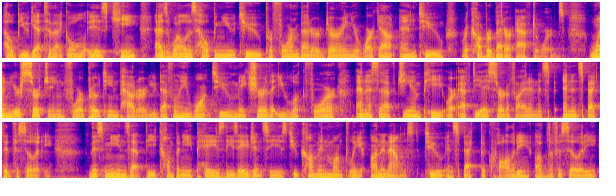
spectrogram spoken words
help you get to that goal is key, as well as helping you to perform better during your workout and to recover better afterwards. When you're searching for a protein powder, you definitely want to make sure that you look for NSF GMP, or FDA certified and, an inspected facility. This means that the company pays these agencies to come in monthly unannounced to inspect the quality of the facility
